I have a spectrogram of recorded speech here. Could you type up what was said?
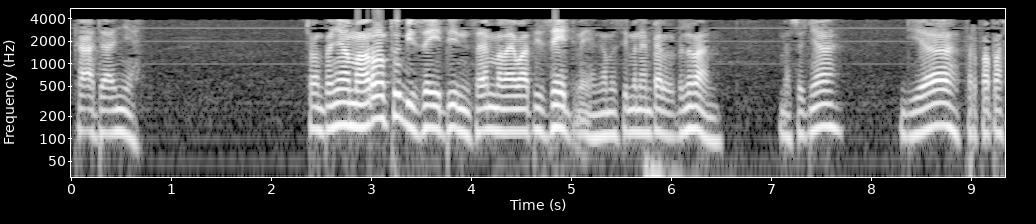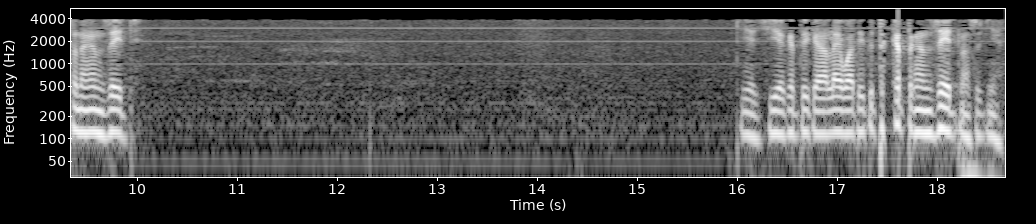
keadaannya. Contohnya marotu bi Zaidin, saya melewati Zaid, ya nggak mesti menempel beneran. Maksudnya dia berpapasan dengan Zaid. Dia dia ketika lewat itu dekat dengan Zaid maksudnya.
